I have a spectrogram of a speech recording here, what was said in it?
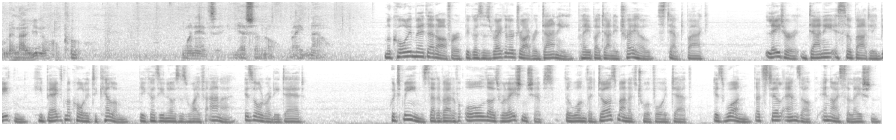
Oh, man, now you know I'm cool. One answer, yes or no, right now. McCauley made that offer because his regular driver Danny, played by Danny Trejo, stepped back. Later, Danny is so badly beaten, he begs McCauley to kill him because he knows his wife Anna is already dead. Which means that if out of all those relationships, the one that does manage to avoid death is one that still ends up in isolation.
